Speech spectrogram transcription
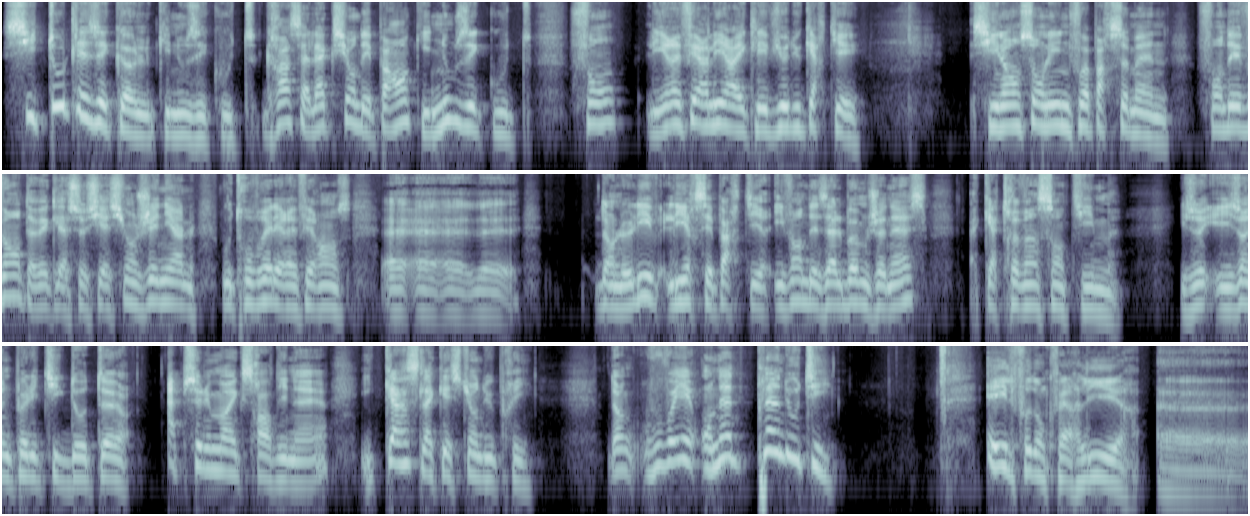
Si toutes les écoles qui nous écoutent, grâce à l'action des parents qui nous écoutent, font lire et faire lire avec les vieux du quartier, s'ils en sont une fois par semaine, font des ventes avec l'association Géniale, vous trouverez les références euh, euh, euh, dans le livre Lire, c'est partir. Ils vendent des albums jeunesse à 80 centimes. Ils ont, une politique d'auteur absolument extraordinaire. Ils cassent la question du prix. Donc, vous voyez, on a plein d'outils. Et il faut donc faire lire euh,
